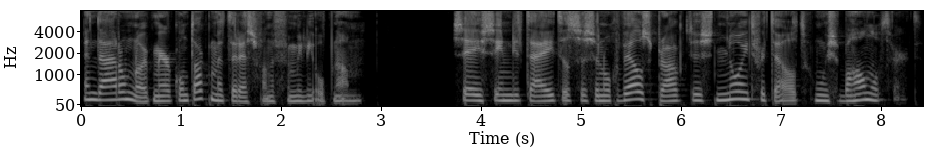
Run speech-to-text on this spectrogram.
en daarom nooit meer contact met de rest van de familie opnam. Ze heeft in de tijd dat ze ze nog wel sprak, dus nooit verteld hoe ze behandeld werd.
